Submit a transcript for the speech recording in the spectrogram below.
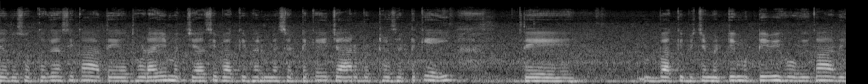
ਜਦੋਂ ਸੁੱਕ ਗਿਆ ਸੀ ਘਾਹ ਤੇ ਉਹ ਥੋੜਾ ਜਿਹਾ ਮੱਚਿਆ ਸੀ, ਬਾਕੀ ਫਿਰ ਮੈਂ ਸਿੱਟ ਕੇ, ਚਾਰ ਬੱਠਲ ਸਿੱਟ ਕੇ ਆਈ, ਤੇ ਬਾਕੀ ਵਿੱਚ ਮਿੱਟੀ ਮੁੱਟੀ ਵੀ ਹੋ ਗਈ ਘਾਹ ਦੀ।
